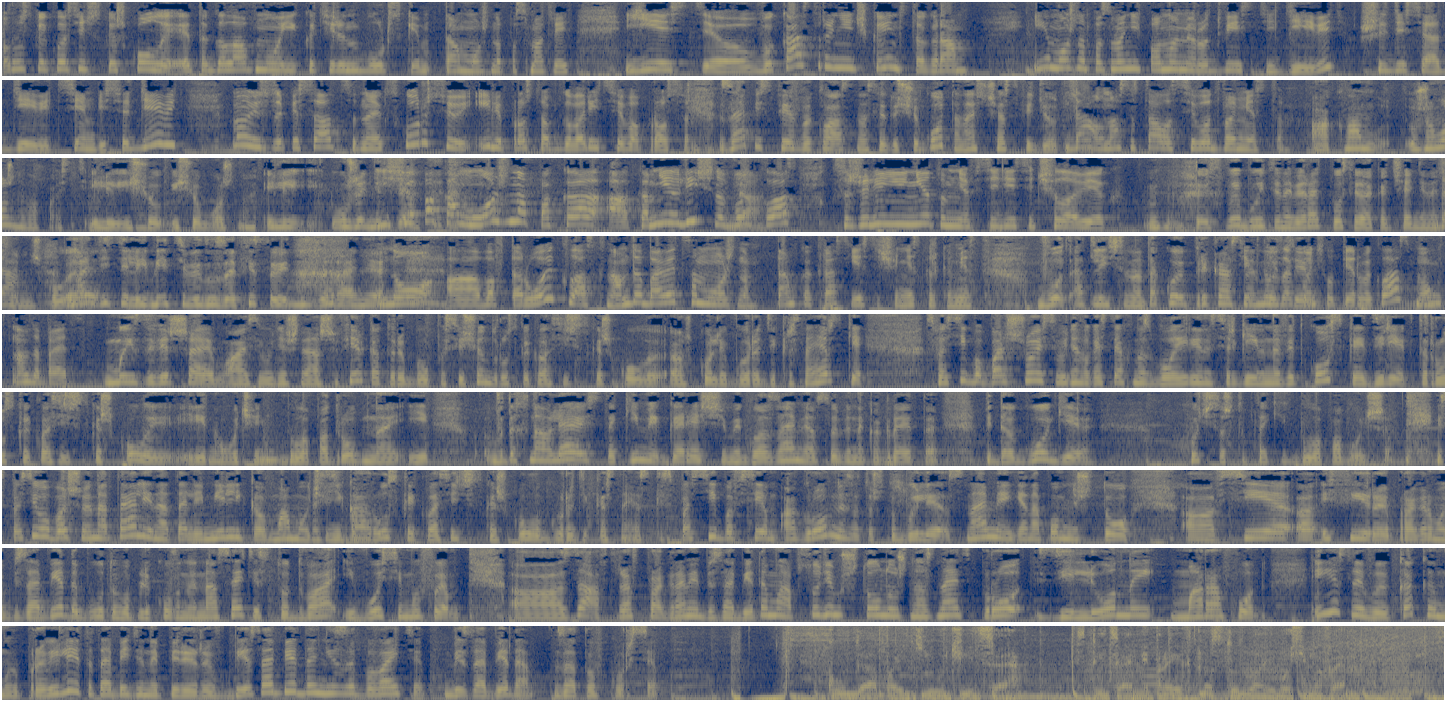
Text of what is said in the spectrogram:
русской классической школы, это головной Екатеринбургский, там можно посмотреть. Есть э, ВК-страничка, Инстаграм. И можно позвонить по номеру 209 69 79, ну и записаться на экскурсию или просто обговорить все вопросы. Запись первый класс на следующий год, она сейчас ведется. Да, у нас осталось всего два места. А к вам уже можно попасть? Или еще, еще можно? Или уже нельзя? Еще пока можно, пока... А, ко мне лично в мой да. класс, к сожалению, нет у меня все 10 человек. То есть вы будете набирать после окончания начальной да. школы. Ну, Родители имейте в виду, записывайте заранее. Но а во второй класс к нам добавиться можно. Там как раз есть еще несколько мест. Вот, отлично. На такой прекрасной Те, кто ноте... закончил первый класс, могут к нам добавиться. Мы завершаем а, сегодняшний наш эфир, который был посвящен русской классической школе, а, школе в городе Красноярске. Спасибо большое. Сегодня в гостях у нас была Ирина Сергеевна Витковская, директор русской классической школы. Ирина очень была подробно и вдохновляюсь такими горящими глазами, особенно когда это педагоги, Хочется, чтобы таких было побольше. И спасибо большое Наталье. Наталья Мельникова, мама спасибо. ученика русской классической школы в городе Красноярске. Спасибо всем огромное за то, что были с нами. Я напомню, что а, все а, эфиры программы «Без обеда» будут опубликованы на сайте 102 и 8 FM. Эм. А, завтра в программе «Без обеда» мы обсудим, что нужно знать про зеленый марафон. И если вы, как и мы, провели этот обеденный перерыв без обеда, не забывайте, без обеда зато в курсе. Куда пойти учиться? Специальный проект на 102,8 FM.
